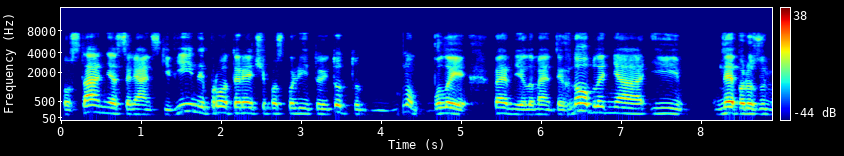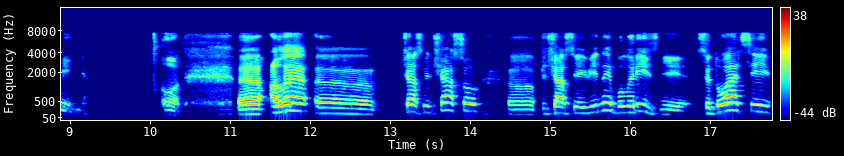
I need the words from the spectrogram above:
повстання, селянські війни проти Речі Посполітої. Тут ну, були певні елементи гноблення і непорозуміння. От. Е, але е, час від часу е, під час цієї війни були різні ситуації.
